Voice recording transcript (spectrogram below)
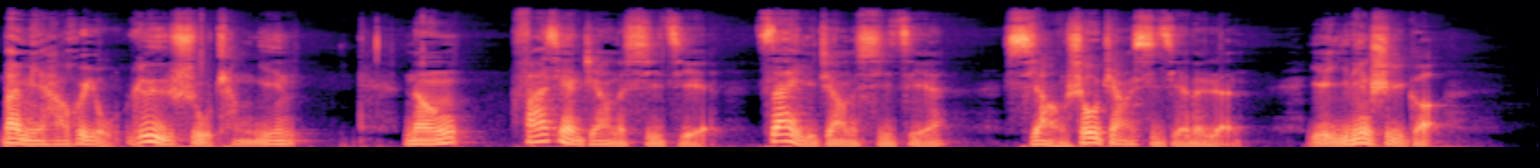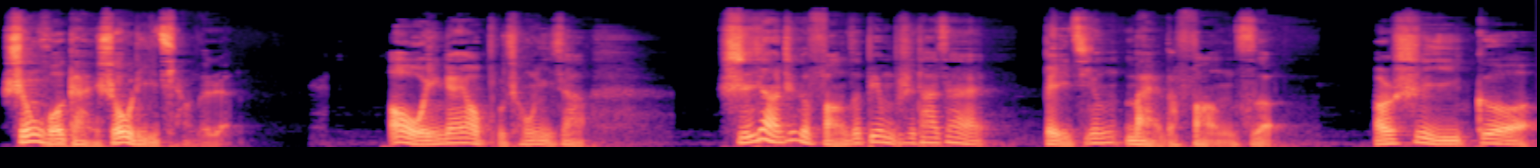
外面还会有绿树成荫。能发现这样的细节，在意这样的细节，享受这样细节的人，也一定是一个生活感受力强的人。哦，我应该要补充一下，实际上这个房子并不是他在北京买的房子，而是一个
